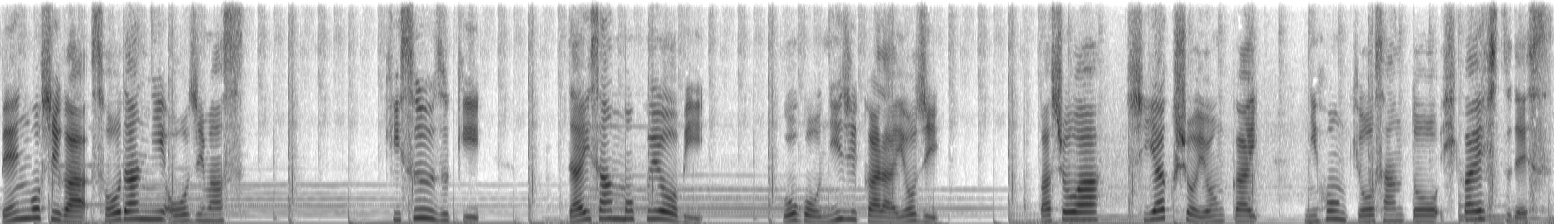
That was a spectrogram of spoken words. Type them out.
弁護士が相談に応じます。奇数月第3木曜日午後2時から4時場所は市役所4階日本共産党控え室です。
